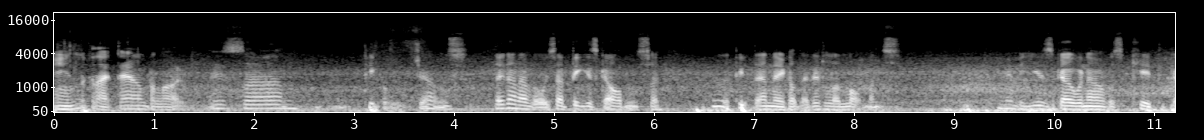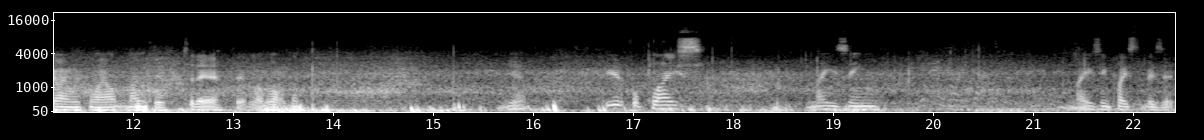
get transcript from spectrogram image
And look at that down below. There's um, people, Germans, they don't have always have biggest gardens, so the people down there got their little allotments. I remember years ago when I was a kid going with my aunt and uncle to their little allotment. Yeah, beautiful place, amazing, amazing place to visit.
